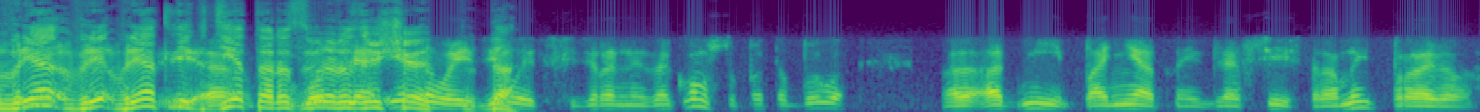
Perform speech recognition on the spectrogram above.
вряд, вряд, вряд ли где-то раз, вот разрешают. Для этого и да. делается федеральный закон, чтобы это было одни понятные для всей страны правила.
